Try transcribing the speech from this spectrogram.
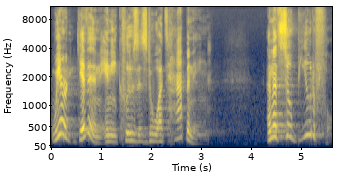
we aren't given any clues as to what's happening. And that's so beautiful.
